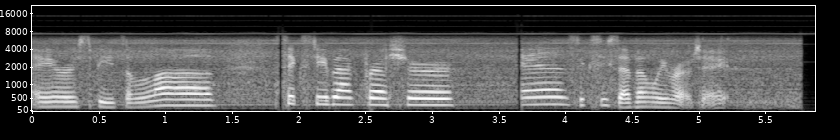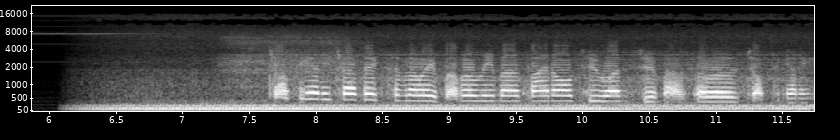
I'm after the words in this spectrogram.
air speeds alive, 60 back pressure, and 67 we rotate. Johnston County traffic, 708 Bravo Lima, final 212 miles solo, Johnston County.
